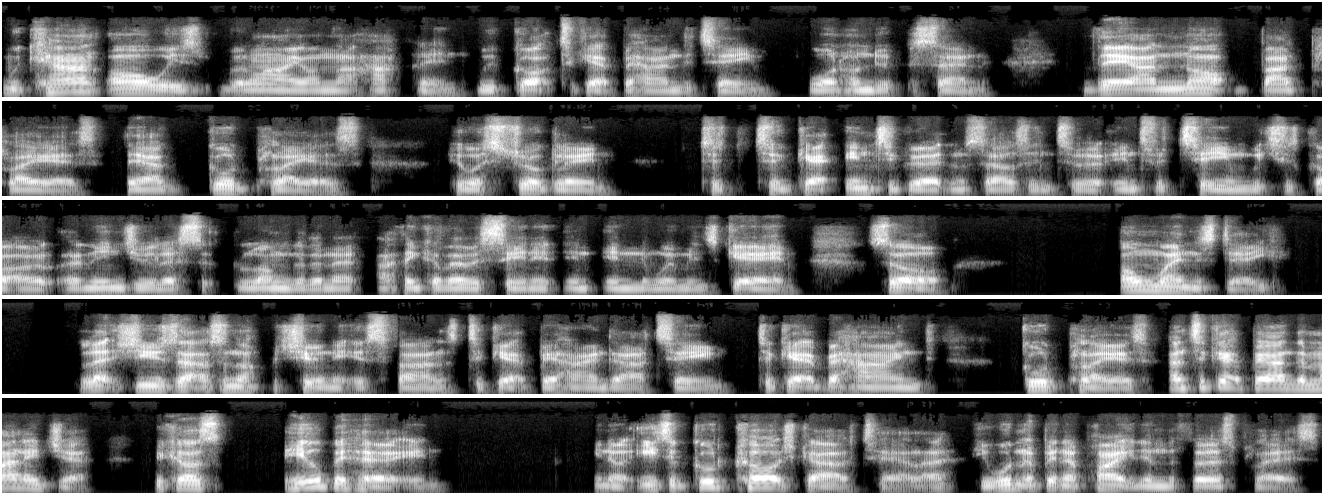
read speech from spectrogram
We can't always rely on that happening. We've got to get behind the team 100% they are not bad players. They are good players who are struggling to, to get integrate themselves into a, into a team which has got a, an injury list longer than uh, I think I've ever seen in, in, in the women's game. So on Wednesday, let's use that as an opportunity as fans to get behind our team, to get behind good players and to get behind the manager because he'll be hurting. You know, he's a good coach, Gareth Taylor. He wouldn't have been appointed in the first place.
